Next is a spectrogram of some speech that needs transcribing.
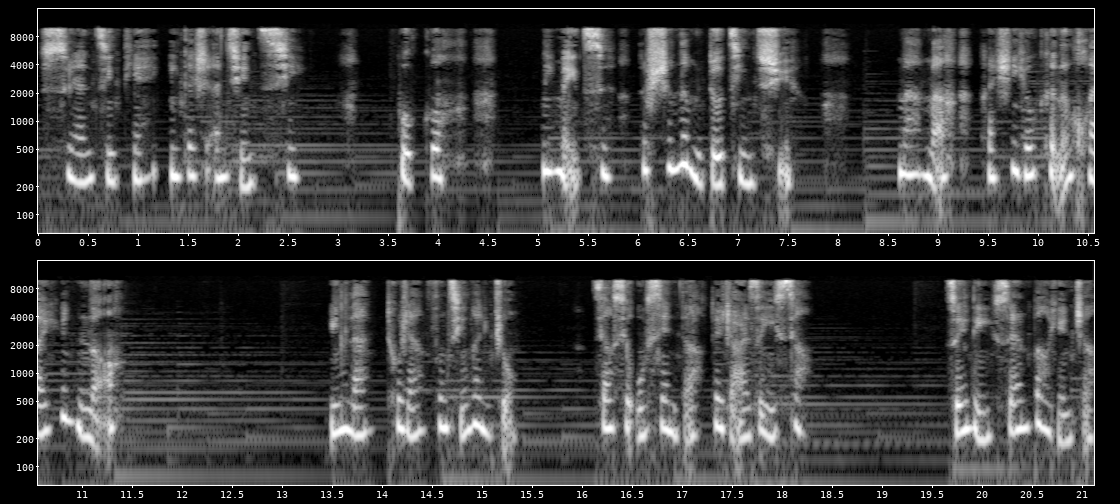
虽然今天应该是安全期，不过你每次都射那么多进去，妈妈还是有可能怀孕呢。云兰突然风情万种，娇羞无限的对着儿子一笑，嘴里虽然抱怨着。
